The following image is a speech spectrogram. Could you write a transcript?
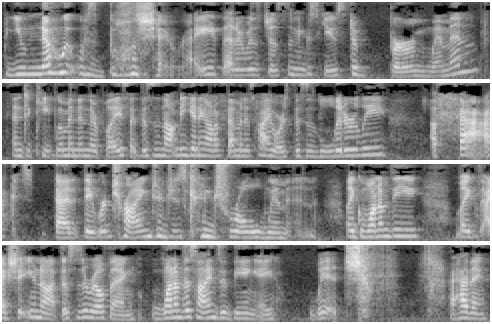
you know it was bullshit, right? That it was just an excuse to burn women and to keep women in their place. Like, this is not me getting on a feminist high horse. This is literally a fact that they were trying to just control women. Like one of the, like I shit you not, this is a real thing. One of the signs of being a witch, having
